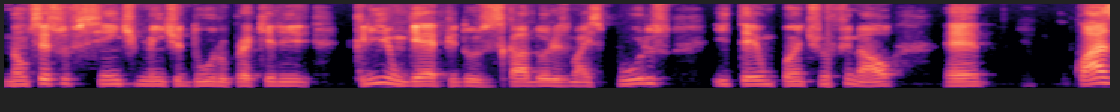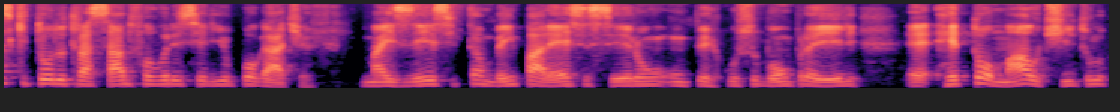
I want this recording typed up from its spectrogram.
não ser suficientemente duro para que ele crie um gap dos escaladores mais puros e ter um punch no final. É, quase que todo o traçado favoreceria o Pogacar, mas esse também parece ser um, um percurso bom para ele é, retomar o título.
